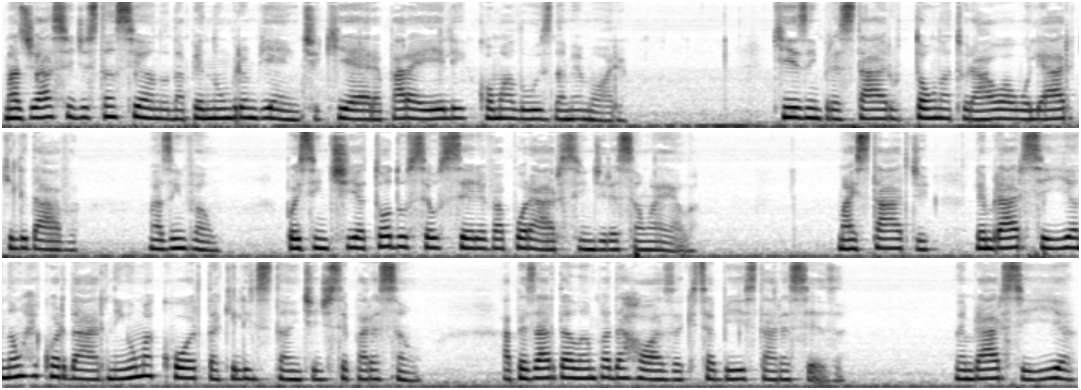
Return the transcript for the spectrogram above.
mas já se distanciando na penumbra ambiente que era para ele como a luz da memória. Quis emprestar o tom natural ao olhar que lhe dava, mas em vão, pois sentia todo o seu ser evaporar-se em direção a ela. Mais tarde, lembrar-se-ia não recordar nenhuma cor daquele instante de separação, apesar da lâmpada rosa que sabia estar acesa. Lembrar-se-ia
